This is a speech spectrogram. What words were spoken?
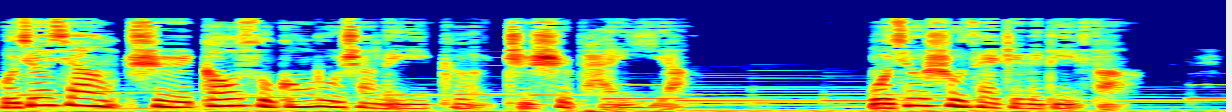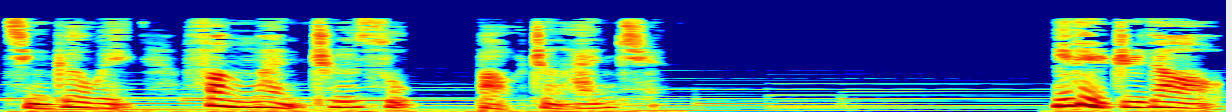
我就像是高速公路上的一个指示牌一样，我就竖在这个地方，请各位放慢车速，保证安全。你得知道，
